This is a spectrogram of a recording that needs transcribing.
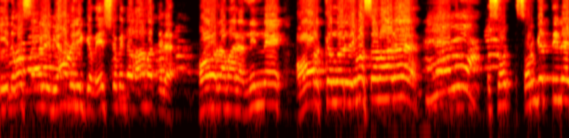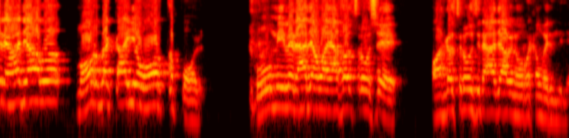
ഈ ദിവസങ്ങളിൽ വ്യാപരിക്കും. യേശുവിന്റെ നാമത്തിൽ. ഓർമാന നിന്നെ ഓർക്കുന്ന ഒരു ദിവസമാണ് സ്വ- സ്വർഗത്തിലെ രാജാവ് മോർദക്കായി ഓർത്തപ്പോൾ ഭൂമിയിലെ രാജാവായ അഹസ്രോസ് അഹസ്രോഷ് രാജാവിന് ഉറക്കം വരുന്നില്ല.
